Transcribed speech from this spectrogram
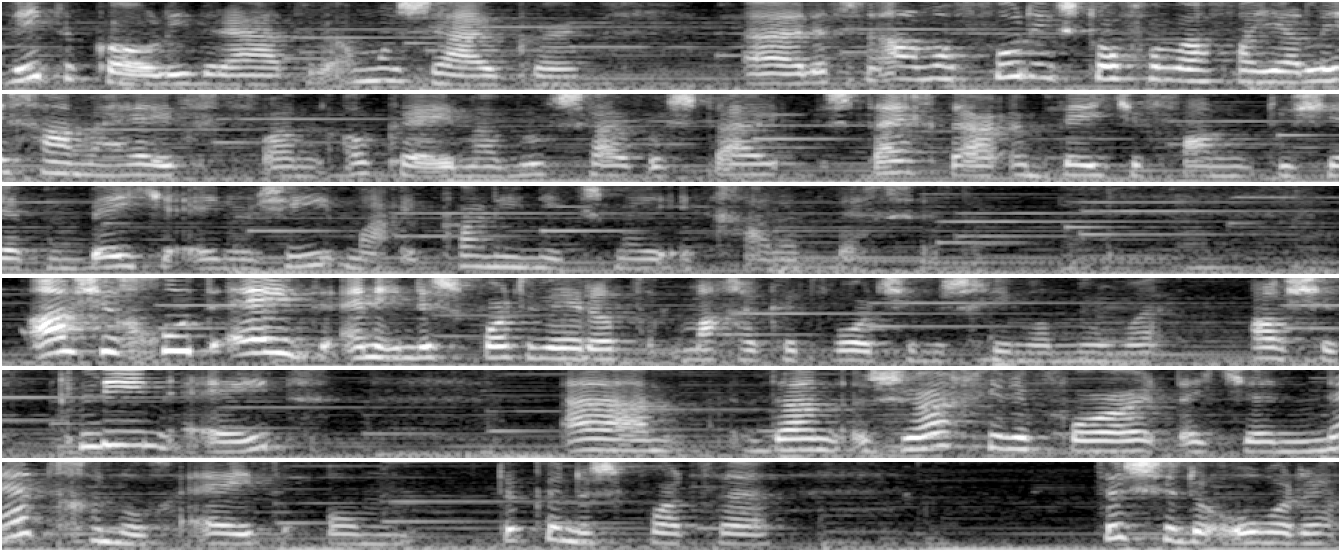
witte koolhydraten, allemaal suiker. Uh, dat zijn allemaal voedingsstoffen waarvan je lichaam heeft van oké, mijn bloedsuiker stijgt daar een beetje van, dus je hebt een beetje energie, maar ik kan hier niks mee, ik ga dat wegzetten. Als je goed eet, en in de sportwereld mag ik het woordje misschien wel noemen, als je clean eet, um, dan zorg je ervoor dat je net genoeg eet om te kunnen sporten tussen de oren,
